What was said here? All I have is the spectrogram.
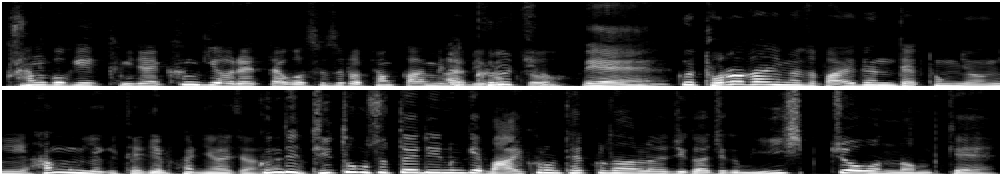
한국이 굉장히 큰 기여를 했다고 스스로 평가합니다. 아, 그렇죠. 예. 네. 그 돌아다니면서 바이든 대통령이 한국 얘기 되게 많이 하잖아요. 근데 뒤통수 때리는 게 마이크론 테크놀로지가 지금 20조 원 넘게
